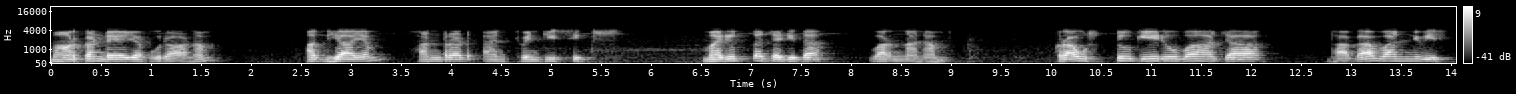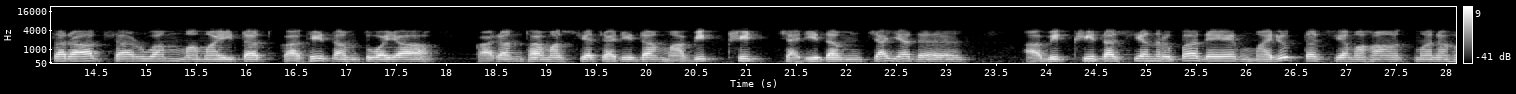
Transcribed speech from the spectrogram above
मार्कण्डेयपुराणम् अध्यायं हण्ड्रेड् अण्ड् ट्वेण्टिसिक्स् मरुत्तचरितवर्णनं। क्रौष्टुकिरुवाच भगवन्विस्तरात् सर्वं ममैतत् कथितं त्वया करन्थमस्य चरितमवीक्षिच्चरितं च यद्। अवीक्षितस्य नृपदेर्मरुत्तस्य महात्मनः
